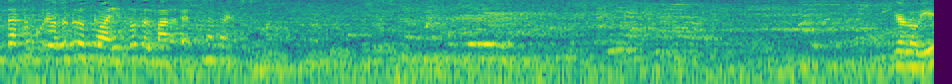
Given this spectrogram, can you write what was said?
Un dato curioso de los caballitos del mar. Estos son caballitos del mar. Ya lo vi.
